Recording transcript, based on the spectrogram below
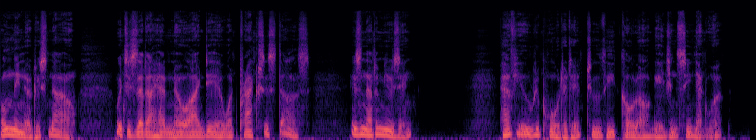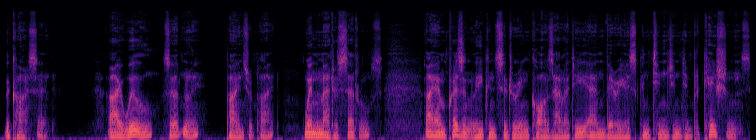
only noticed now, which is that I had no idea what Praxis does. Isn't that amusing? Have you reported it to the Colog Agency Network? The car said. I will, certainly, Pines replied, when the matter settles. I am presently considering causality and various contingent implications,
